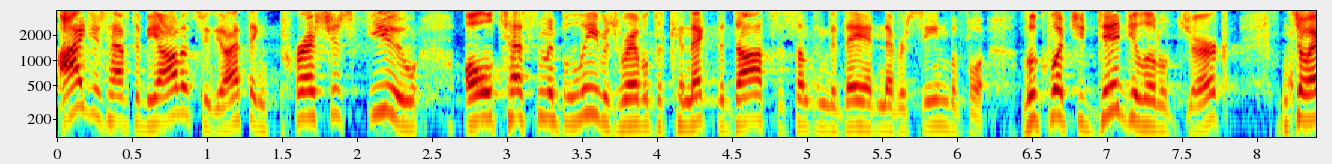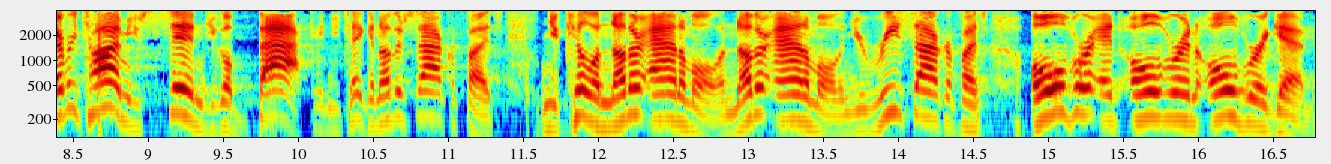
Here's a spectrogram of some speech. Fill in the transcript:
I just have to be honest with you. I think precious few Old Testament believers were able to connect the dots to something that they had never seen before. Look what you did, you little jerk. And so every time you sinned, you go back and you take another sacrifice and you kill another animal, another animal, and you re sacrifice over and over and over again.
